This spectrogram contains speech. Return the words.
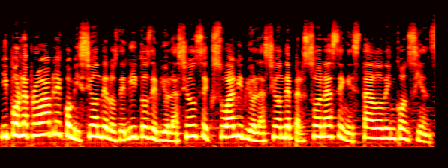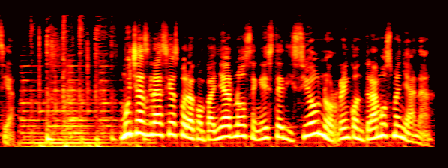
y por la probable comisión de los delitos de violación sexual y violación de personas en estado de inconsciencia. Muchas gracias por acompañarnos en esta edición. Nos reencontramos mañana.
